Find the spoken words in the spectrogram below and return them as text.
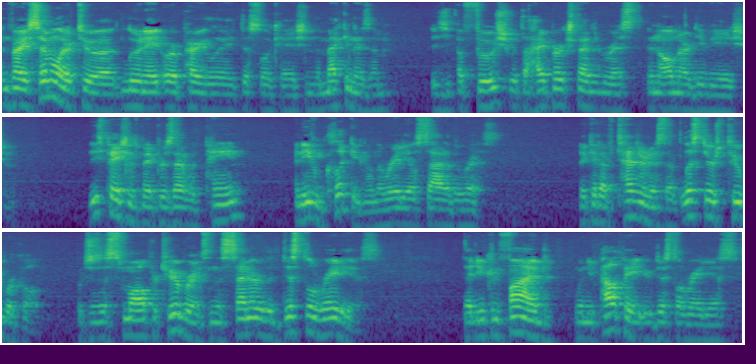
And very similar to a lunate or a perilunate dislocation, the mechanism is a foosh with a hyperextended wrist and ulnar deviation. These patients may present with pain and even clicking on the radial side of the wrist. They could have tenderness at Lister's tubercle, which is a small protuberance in the center of the distal radius that you can find when you palpate your distal radius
